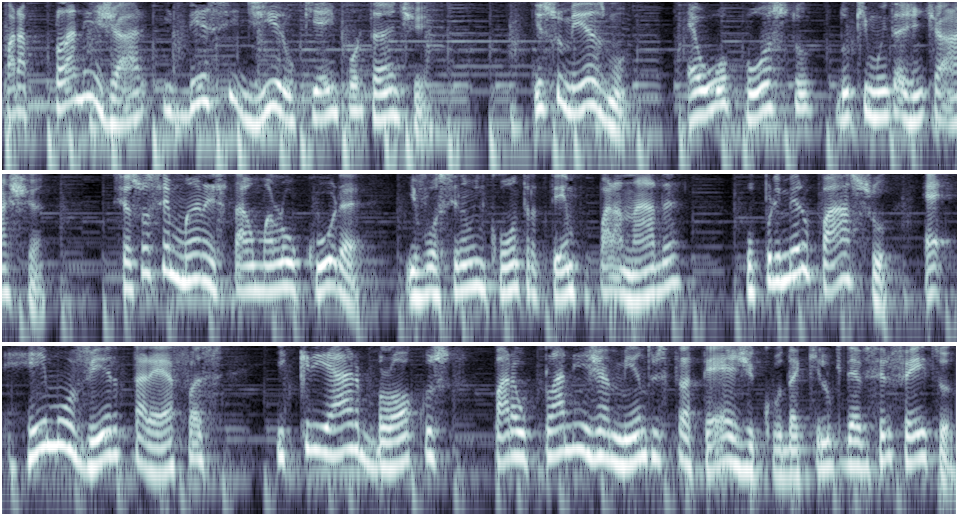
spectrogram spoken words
para planejar e decidir o que é importante. Isso mesmo, é o oposto do que muita gente acha. Se a sua semana está uma loucura e você não encontra tempo para nada, o primeiro passo é remover tarefas e criar blocos para o planejamento estratégico daquilo que deve ser feito.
